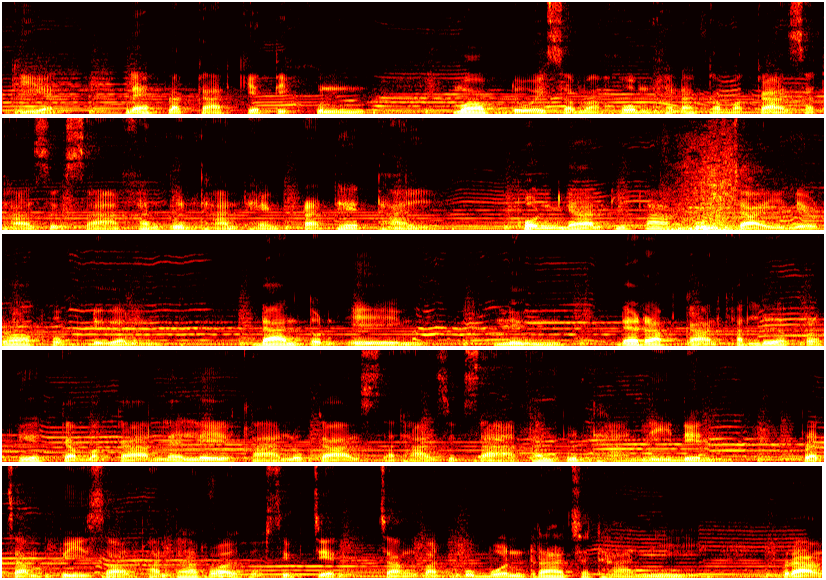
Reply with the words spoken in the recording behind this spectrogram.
เกียรติ และประกาศเกียรติคุณ มอบโดยสมาคมคณะกรรมการสถานศึกษาขั้นพื้นฐานแห่งประเทศไทย ผลงานที่ภาคภูมิใจในรอบ 6 เดือน ด้านตนเอง 1. ได้รับการคัดเลือกประเภทกรรมการและเลขานุการสถานศึกษาขั้นพื้นฐานดีเด่น ประจำปี 2567 จังหวัดอุบลราชธานี ราง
